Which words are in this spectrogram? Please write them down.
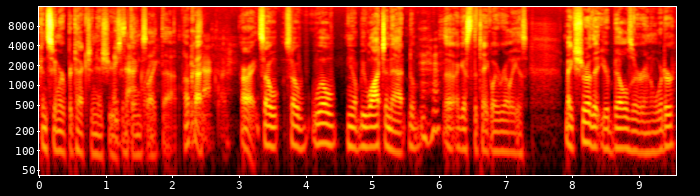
consumer protection issues exactly. and things like that. Okay, exactly. All right, so so we'll you know be watching that. Mm-hmm. Uh, I guess the takeaway really is make sure that your bills are in order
